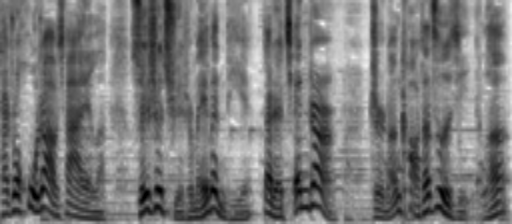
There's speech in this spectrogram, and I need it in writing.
他说护照下来了，随时取是没问题，但是签证只能靠他自己了。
